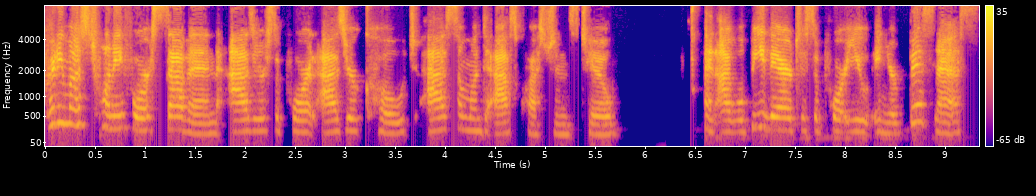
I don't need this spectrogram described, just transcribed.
pretty much 24 7 as your support, as your coach, as someone to ask questions to. And I will be there to support you in your business,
